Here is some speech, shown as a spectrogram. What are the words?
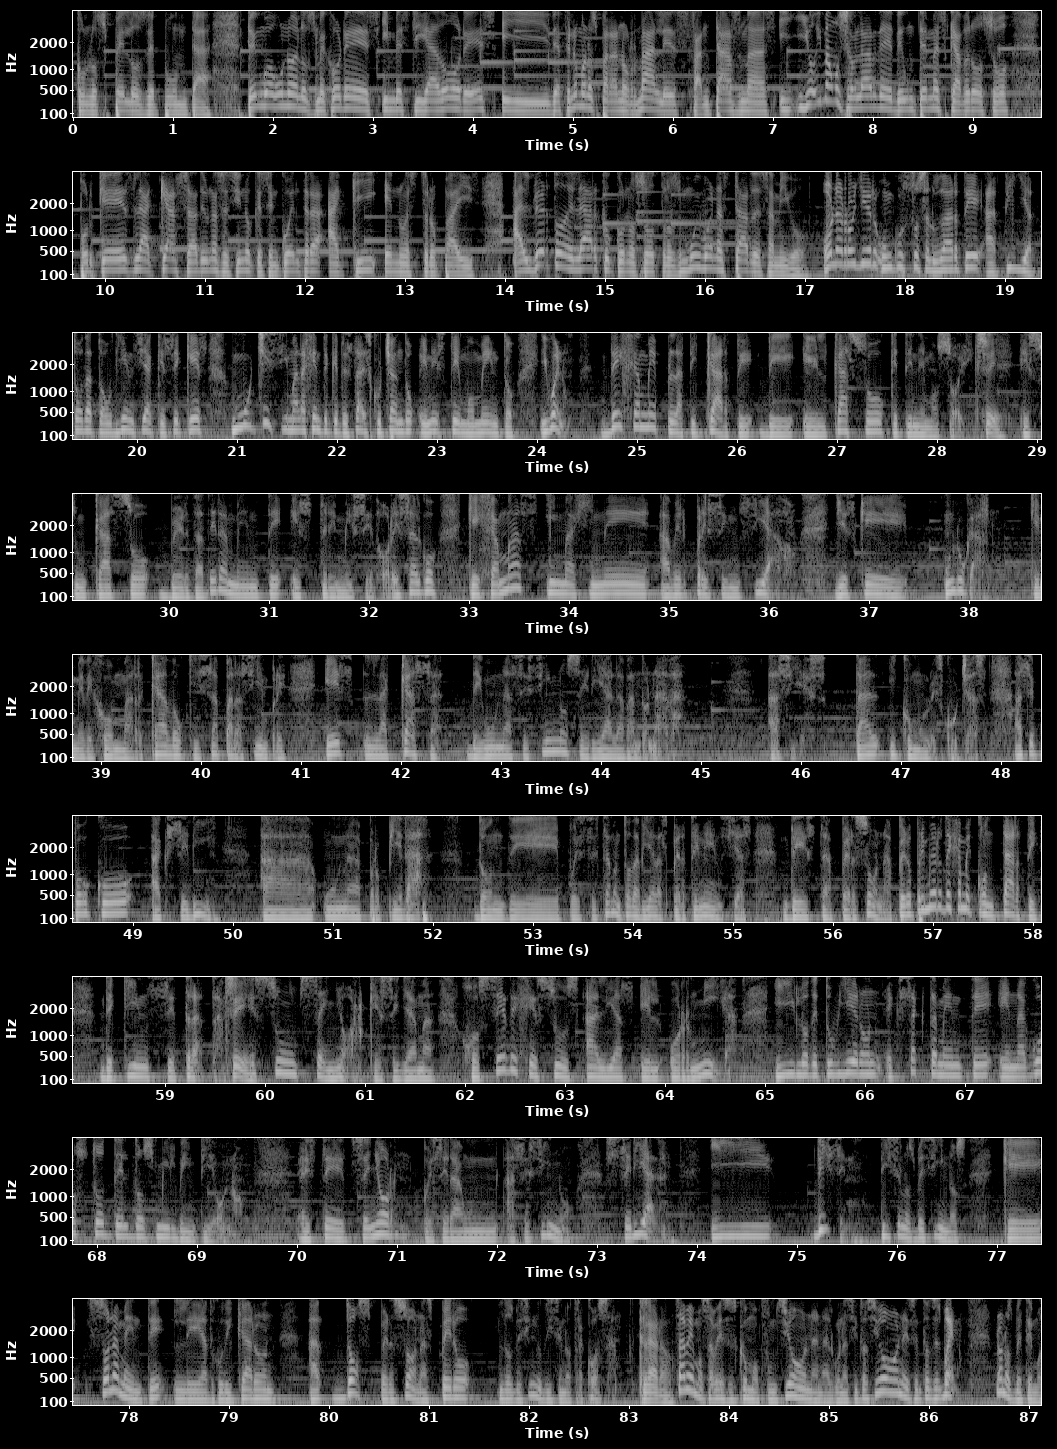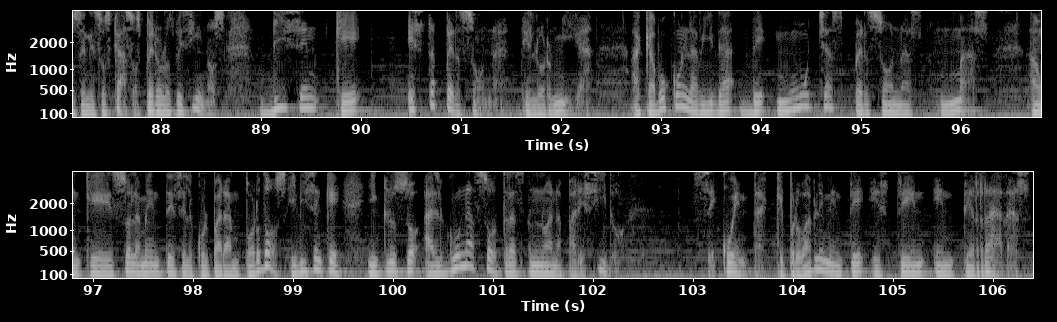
con los pelos de punta. Tengo a uno de los mejores investigadores y de fenómenos paranormales, fantasmas, y, y hoy vamos a hablar de, de, un tema escabroso porque es la casa de un asesino que se encuentra aquí en nuestro país. Alberto del Arco con nosotros. Muy buenas tardes, amigo. Hola, Roger. Un gusto saludarte a ti y a toda tu audiencia, que sé que es muchísima la gente que te está escuchando en este momento. Y bueno, déjame platicarte del el caso que tenemos hoy. Sí. Es un caso verdaderamente estremecedor. Es algo que jamás imaginé haber presenciado. Y es que un lugar que me dejó marcado quizá para siempre es la casa de un asesino serial abandonada. Así es, tal y como lo escuchas. Hace poco accedí a una propiedad donde pues estaban todavía las pertenencias de esta persona. Pero primero déjame contarte de quién se trata. Sí. Es un señor que se llama José de Jesús alias El Hormiga y lo detuvieron exactamente en agosto del 2021. Este señor pues era un asesino serial y dicen dicen los vecinos que solamente le adjudicaron a dos personas, pero los vecinos dicen otra cosa. Claro. Sabemos a veces cómo funcionan algunas situaciones, entonces, bueno, no nos metemos en esos casos, pero los vecinos dicen que esta persona, el hormiga, acabó con la vida de muchas personas más, aunque solamente se le culparán por dos, y dicen que incluso algunas otras no han aparecido. Se cuenta que probablemente estén enterradas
